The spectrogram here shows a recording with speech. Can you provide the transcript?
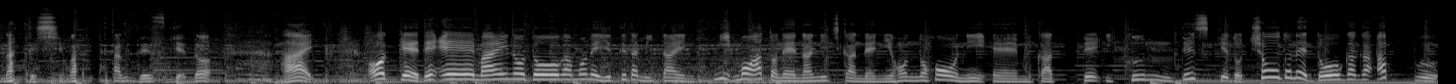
になってしまったんですけど。はい。OK で、えー、前の動画もね言ってたみたいにもうあとね何日間で日本の方に、えー、向かっていくんですけどちょうどね動画がアップ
